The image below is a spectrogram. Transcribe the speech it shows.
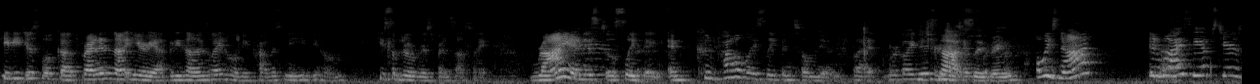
Katie just woke up. Brennan's not here yet, but he's on his way home. He promised me he'd be home. He slept over with his friends last night. Ryan is still sleeping and could probably sleep until noon, but we're going to He's not sleeping. Oh, he's not? Then why is he upstairs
